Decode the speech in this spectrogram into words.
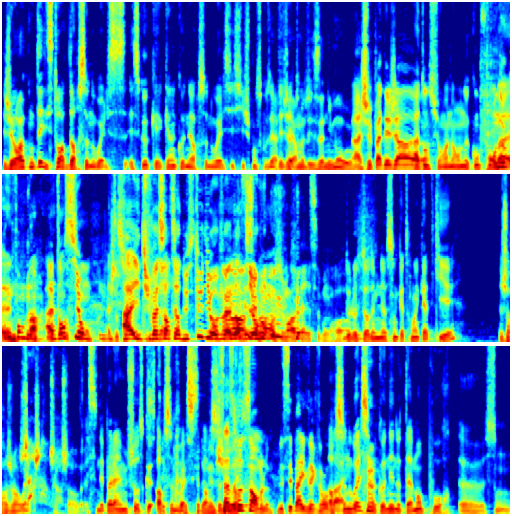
Je vais vous raconter l'histoire d'Orson Welles. Est-ce que quelqu'un connaît Orson Welles? Ici Je pense que vous avez déjà. ferme des animaux. Ah, je vais pas déjà. Euh, attention, hein, on ne confond on pas. ne confond pas. attention. Ah, tu vas sortir du studio, fais attention. Bon, je me rappelle, c'est bon. De l'auteur de 1984 qui est? George Orwell. George Orwell. Ce n'est pas la même chose que Orson Welles. Ça se ressemble, mais c'est pas exactement pareil. Orson Welles, on le connaît notamment pour euh, son,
